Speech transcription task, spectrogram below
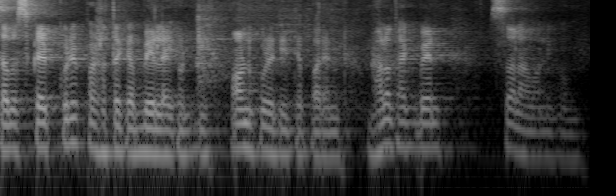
সাবস্ক্রাইব করে পাশে থাকা বেল আইকনটি অন করে দিতে পারেন। ভালো থাকবেন। সালাম আলাইকুম।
